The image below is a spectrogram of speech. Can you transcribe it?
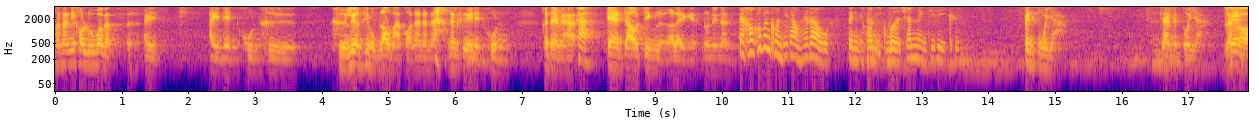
ทั้งๆที่เขารู้ว่าแบบเออไอ ไอเด่นคุณคือ คือเรื่องที่ผมเล่ามาก่อนหน้านั้นนะนั่นคือไอเด่นคุณเข้าใจไหมฮะค่ะแกนจะเอาจริงเหรออะไรอย่างเงี้ยโน่นนี่นั่นแต่เขาก็เป็นคนที่ทำให้เราเป็นคนอีกเวอร์ชันหนึ่งที่ดีขึ้น เป็นตัวอย่าง แกนเป็นตัวอย่าง แล้วเช่นก็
